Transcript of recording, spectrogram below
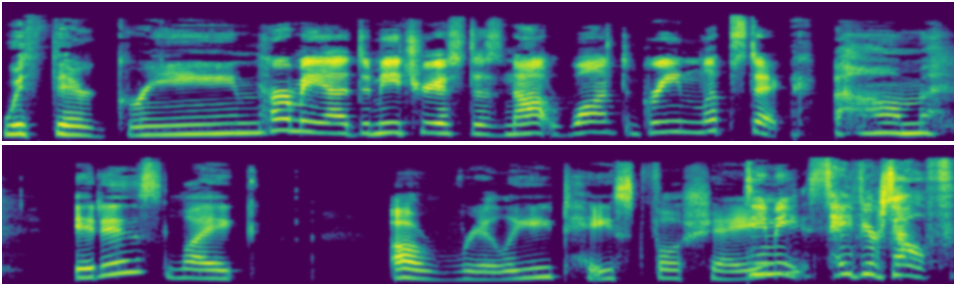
with their green. Hermia, Demetrius does not want green lipstick. Um, it is like a really tasteful shade. Demi, save yourself.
